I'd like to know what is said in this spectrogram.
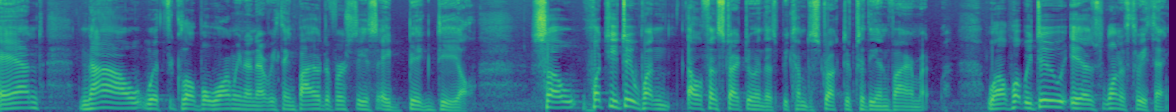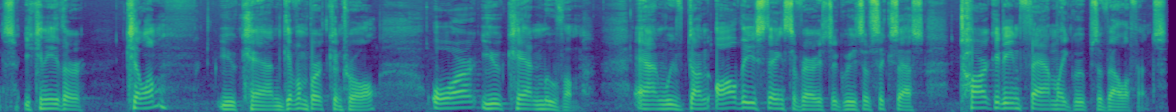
And now with global warming and everything, biodiversity is a big deal. So what do you do when elephants start doing this, become destructive to the environment? Well, what we do is one of three things. You can either kill them, you can give them birth control, or you can move them. And we've done all these things to various degrees of success, targeting family groups of elephants.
